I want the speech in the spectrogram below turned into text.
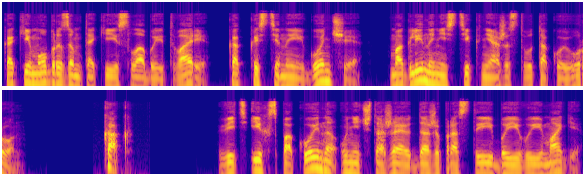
каким образом такие слабые твари, как костяные гончие, могли нанести княжеству такой урон. Как? Ведь их спокойно уничтожают даже простые боевые маги.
